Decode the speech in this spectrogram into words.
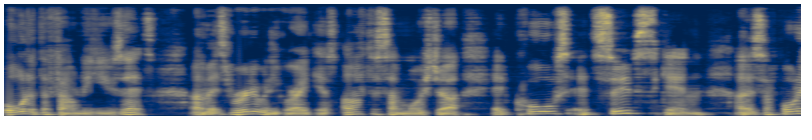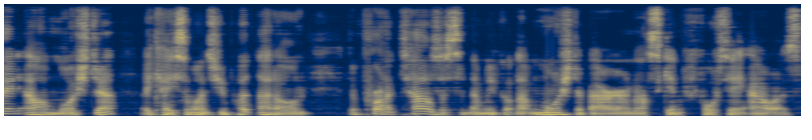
all of the family use it. Um, it's really, really great. It's after sun moisture. It cools, it soothes skin. Uh, it's a 48 hour moisture. Okay, so once you put that on, the product tells us that then we've got that moisture barrier in our skin for 48 hours.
